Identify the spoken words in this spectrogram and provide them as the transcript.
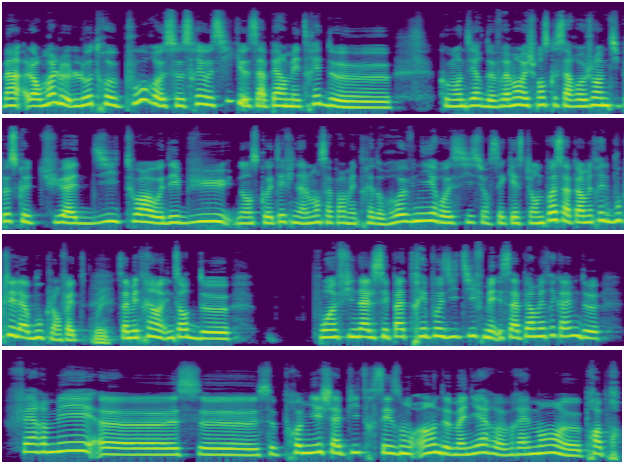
Ben, alors moi, l'autre pour, ce serait aussi que ça permettrait de, comment dire, de vraiment, et je pense que ça rejoint un petit peu ce que tu as dit toi au début, dans ce côté finalement, ça permettrait de revenir aussi sur ces questions de poids, ça permettrait de boucler la boucle en fait. Oui. Ça mettrait une sorte de point final, c'est pas très positif, mais ça permettrait quand même de fermer euh, ce, ce, premier chapitre saison 1 de manière vraiment euh, propre.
